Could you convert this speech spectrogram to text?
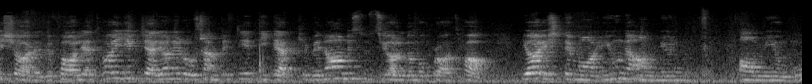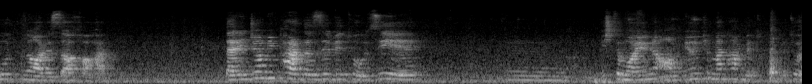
اشاره به فعالیت های یک جریان روشنفکری دیگر که به نام سوسیال دموکرات ها یا اجتماعیون آمیون, آمیون بود نارضا خواهد در اینجا می‌پردازه به توضیح اجتماعیون آمیون که من هم به طور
